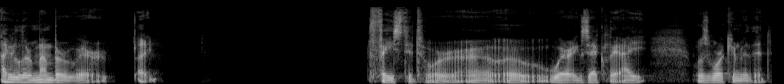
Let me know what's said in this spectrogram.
I will remember where I faced it or uh, uh, where exactly I was working with it.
